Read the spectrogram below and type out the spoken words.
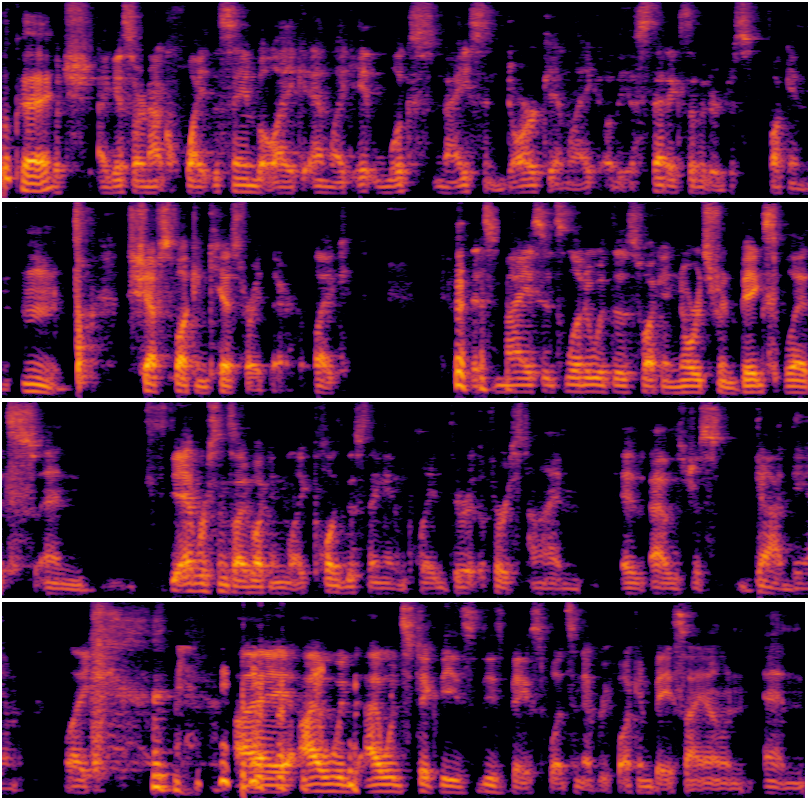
Okay. which I guess are not quite the same. But like and like it looks nice and dark and like oh the aesthetics of it are just fucking mm, chef's fucking kiss right there. Like it's nice. It's loaded with those fucking Nordstrand big splits, and ever since I fucking like plugged this thing in and played through it the first time, it, I was just goddamn. Like I I would I would stick these these base splits in every fucking bass I own, and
